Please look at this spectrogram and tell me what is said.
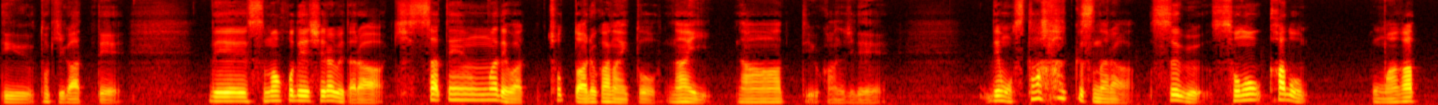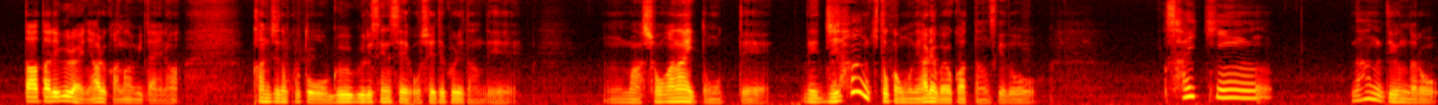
ていう時があって、で、スマホで調べたら、喫茶店まではちょっと歩かないとないなーっていう感じで、でもスターバックスならすぐその角を曲がったあたりぐらいにあるかなみたいな感じのことを Google 先生が教えてくれたんで、うん、まあ、しょうがないと思って。で、自販機とかもね、あればよかったんですけど、最近、なんて言うんだろ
